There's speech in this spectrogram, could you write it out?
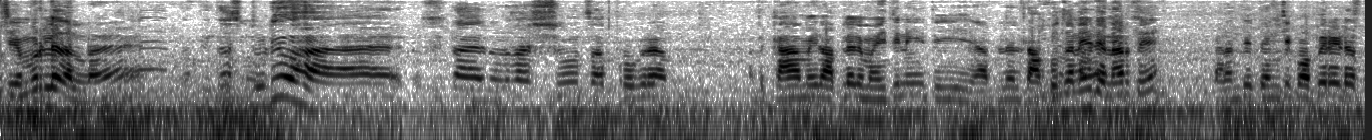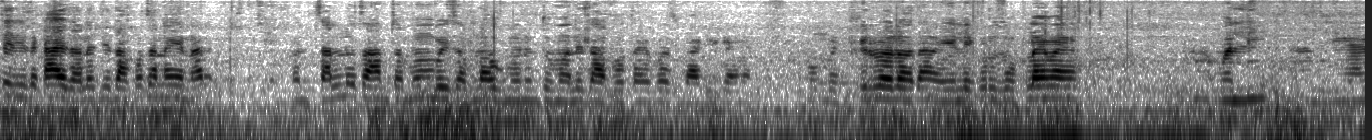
चेंबूरला तर तिथं स्टुडिओ तर तिथं आहे थोडासा शोचा प्रोग्राम. काय माहीत आपल्याला माहिती नाही ते आपल्याला दाखवता नाही देणार ते. कारण ते त्यांचे कॉपीराईट असते तिथं काय झालं ते दाखवता नाही येणार. पण चाललो होतं आमचा मुंबईचा ब्लॉग म्हणून तुम्हाला दाखवत आहे बस बाकी काय नाही. मुंबईत फिरू राहिलो आता हे लेकरू झोपलाय माय. मल्ली आणि हे आहे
